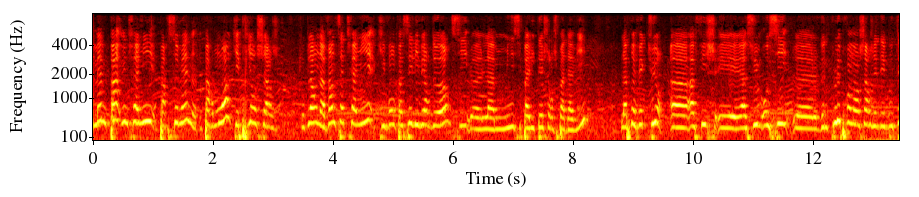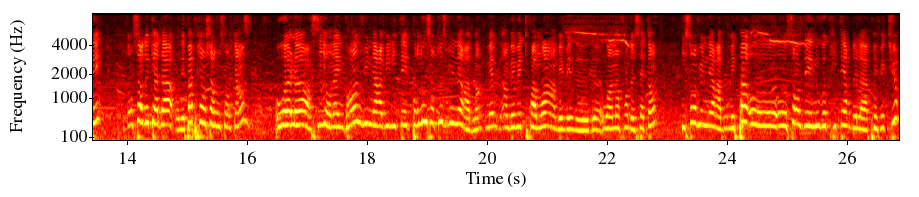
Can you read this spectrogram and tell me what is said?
même pas une famille par semaine, par mois qui est pris en charge. Donc là, on a 27 familles qui vont passer l'hiver dehors si euh, la municipalité ne change pas d'avis. La préfecture euh, affiche et assume aussi euh, de ne plus prendre en charge les déboutés. Quand on sort de CADA, on n'est pas pris en charge au 115. Ou alors, si on a une grande vulnérabilité, pour nous, ils sont tous vulnérables. hein. Même un bébé de 3 mois, un bébé ou un enfant de 7 ans, ils sont vulnérables. Mais pas au, au sens des nouveaux critères de la préfecture,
